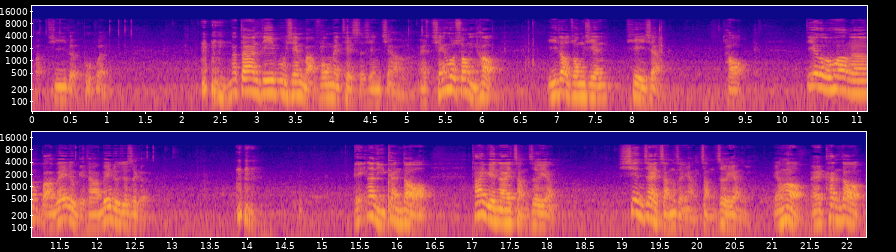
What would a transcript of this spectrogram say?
把 T 的部分。那当然，第一步先把 format test 先加了，哎，前后双引号移到中间贴一下。好，第二个的话呢，把 value 给它，value 就这个。哎，那你看到哦，它原来长这样，现在长怎样？长这样了，有没有？哎，看到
